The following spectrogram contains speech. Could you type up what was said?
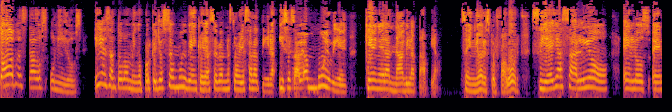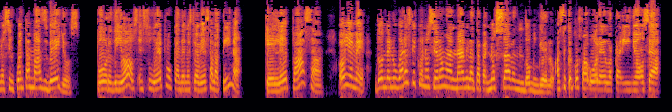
todo Estados Unidos y en Santo Domingo, porque yo sé muy bien que ella se ve nuestra belleza latina y se sabía muy bien quién era Návila Tapia. Señores, por favor, si ella salió en los, en los 50 más bellos, por Dios, en su época de nuestra belleza latina, ¿qué le pasa? Óyeme, donde lugares que conocieron a Návila Tapia no saben Miguelo. Así que por favor, Edward, cariño, o sea,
